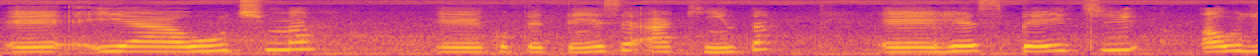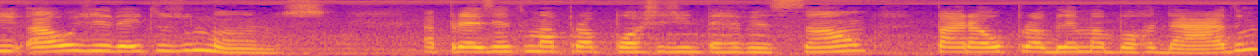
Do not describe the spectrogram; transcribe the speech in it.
É, e a última é, competência, a quinta, é respeite aos direitos humanos. Apresenta uma proposta de intervenção para o problema abordado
